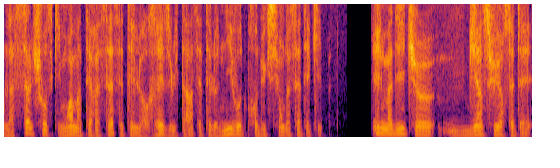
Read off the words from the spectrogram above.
la seule chose qui, moi, m'intéressait, c'était le résultat, c'était le niveau de production de cette équipe. Il m'a dit que, bien sûr, c'était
